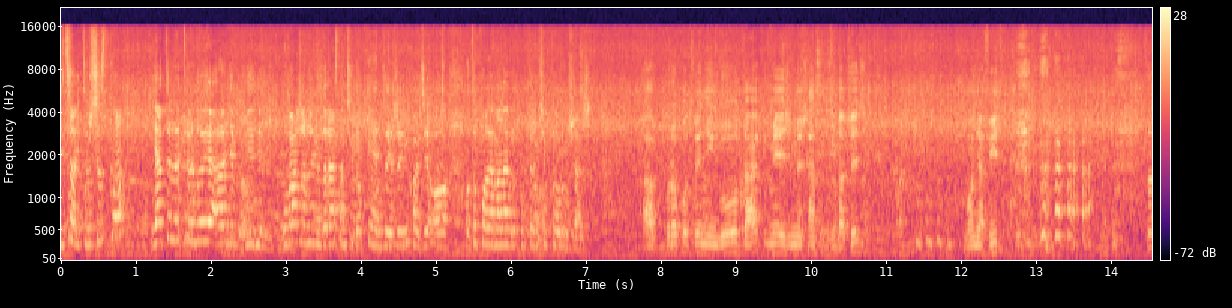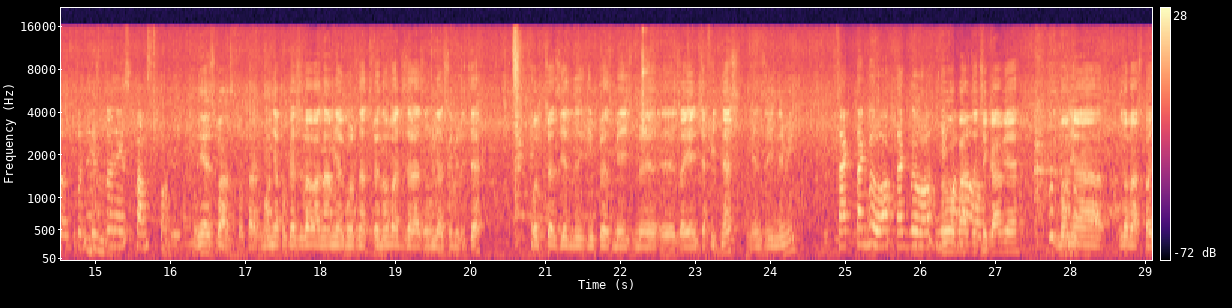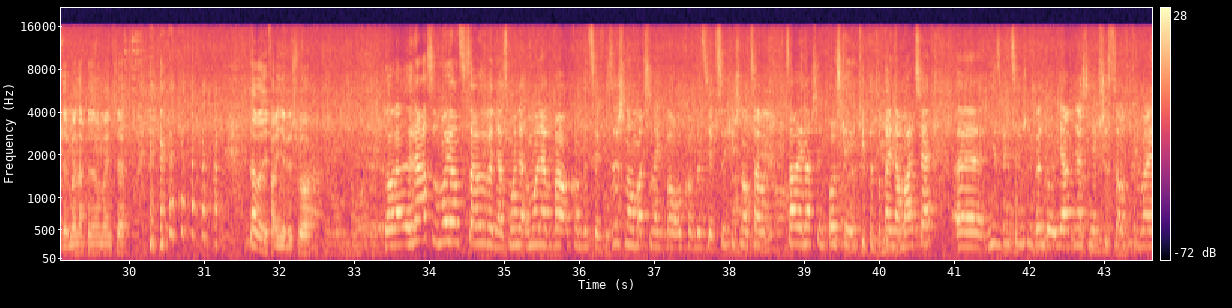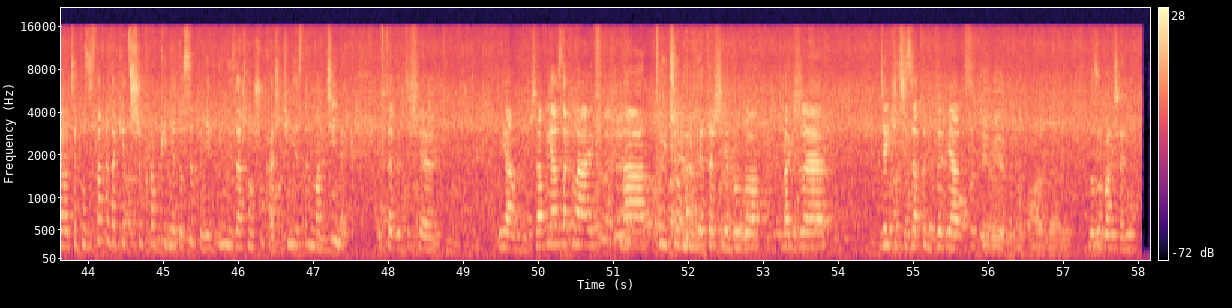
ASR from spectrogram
I co, i to wszystko? Ja tyle trenuję, ale nie, nie, uważam, że nie dorastam Ci do pięty, jeżeli chodzi o, o to pole manewru, po którym się poruszasz. A propos treningu, tak, mieliśmy szansę to zobaczyć. Monia Fit. To, to, nie, jest, to nie jest kłamstwo. To nie jest kłamstwo, tak. Monia pokazywała nam, jak można trenować i zarazem umiać sobie życie. Podczas jednych imprez mieliśmy y, zajęcia fitness, między innymi. Tak, tak było, tak było. Nie Było kłamałam. bardzo ciekawie. Monia budowała Spidermana w pewnym momencie. Nawet fajnie wyszło. Dobra, reasumując cały wyniad, Monia, Monia dba o kondycję fizyczną, Marcinek dbał o kondycję psychiczną, całe, całej naszej polskiej ekipy tutaj na Malcie. E, nic więcej już nie będę ujawniać, niech wszyscy odkrywają Cię. Pozostawmy takie trzy kropki niedosytu, niech inni zaczną szukać, kim jest ten Marcinek. I wtedy Ty się ujawnisz. Na wyjazdach live, na Twitchu pewnie też niedługo, także dzięki Ci za ten wywiad. Do zobaczenia.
